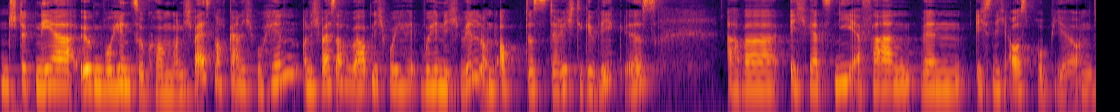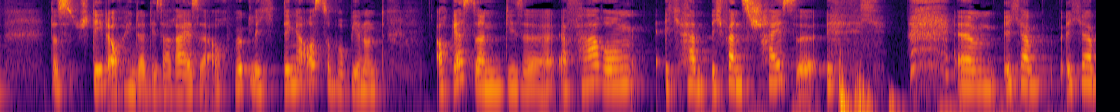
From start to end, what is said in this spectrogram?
ein Stück näher irgendwo hinzukommen. Und ich weiß noch gar nicht wohin und ich weiß auch überhaupt nicht, wohin ich will und ob das der richtige Weg ist. Aber ich werde es nie erfahren, wenn ich es nicht ausprobiere. Und das steht auch hinter dieser Reise, auch wirklich Dinge auszuprobieren. Und auch gestern diese Erfahrung, ich, ich fand es scheiße. Ich, ähm, ich habe ich hab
